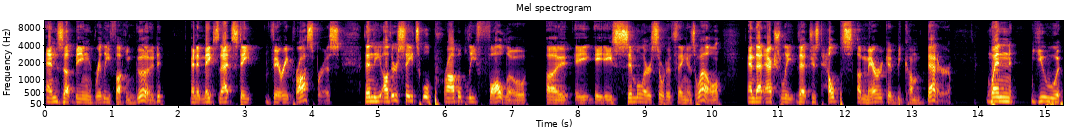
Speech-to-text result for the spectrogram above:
ends up being really fucking good and it makes that state very prosperous then the other states will probably follow uh, a, a a similar sort of thing as well and that actually that just helps america become better. When you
